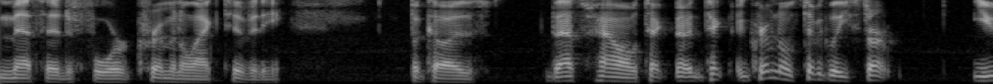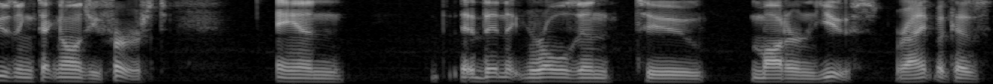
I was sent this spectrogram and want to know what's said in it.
method for criminal activity because that's how tech, criminals typically start using technology first and then it rolls into modern use right? Because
